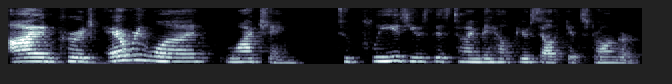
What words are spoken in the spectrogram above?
I encourage everyone watching to please use this time to help yourself get stronger.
